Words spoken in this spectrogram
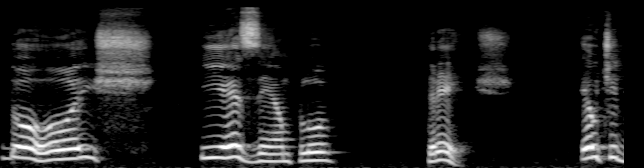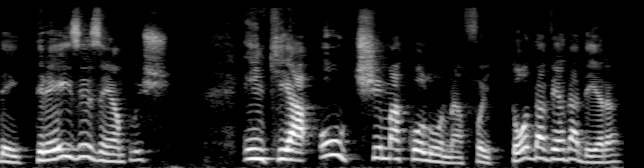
2. E exemplo 3. Eu te dei três exemplos em que a última coluna foi toda verdadeira,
